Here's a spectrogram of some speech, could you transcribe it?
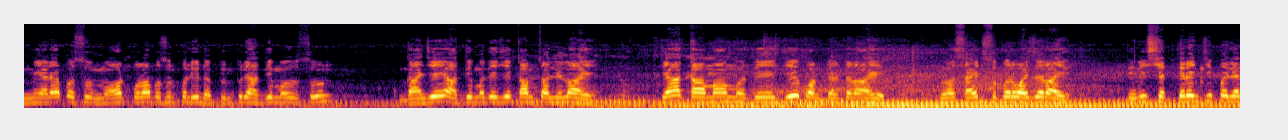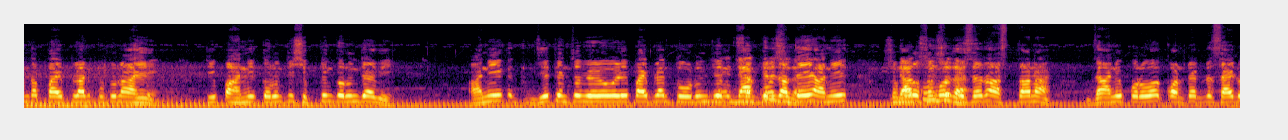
मेड्यापासून मोहट पुलापासून पलीकडं पिंपरी हद्दीपासून गांजे हद्दीमध्ये जे काम चाललेलं आहे त्या कामामध्ये जे कॉन्ट्रॅक्टर आहेत किंवा साईट सुपरवायझर आहेत त्यांनी शेतकऱ्यांची पहिल्यांदा पाईपलाईन कुठून आहे ती पाहणी करून ती शिफ्टिंग करून द्यावी आणि जे त्यांचं वेळोवेळी पाईपलाईन तोडून जे नुकसान दाखवून केले जाते आणि समोरासमोर. दिसत असताना जाणीवपूर्वक कॉन्ट्रॅक्टर साईड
